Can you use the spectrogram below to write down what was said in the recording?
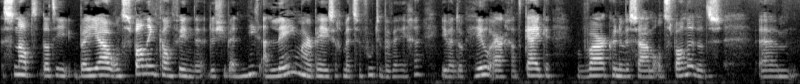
snapt dat hij bij jou ontspanning kan vinden. Dus je bent niet alleen maar bezig met zijn voeten bewegen. Je bent ook heel erg aan het kijken waar kunnen we samen ontspannen. Dat is Um,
